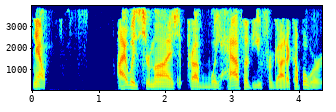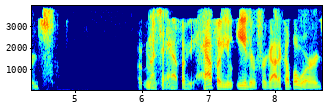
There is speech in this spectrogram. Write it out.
Now, I would surmise that probably half of you forgot a couple words. When I say half of you, half of you either forgot a couple words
